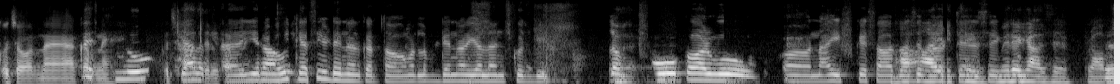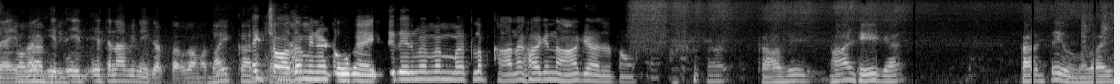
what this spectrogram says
कुछ और नया करने कुछ क्या हासिल लगता है करने। ये राहुल कैसे डिनर करता होगा? मतलब डिनर या लंच कुछ भी? मतलब फोक और वो नाइफ के साथ वैसे हाँ बैठते हैं ऐसे मेरे ख्याल से नहीं भाई इत, इतना भी नहीं करता होगा मतलब। भाई भाई करता चौदह मिनट हो गए इतनी देर में मैं मतलब खाना खा के नहा के आ जाता हूँ। काफ़ी हाँ ठीक है। करते ही होगा भाई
